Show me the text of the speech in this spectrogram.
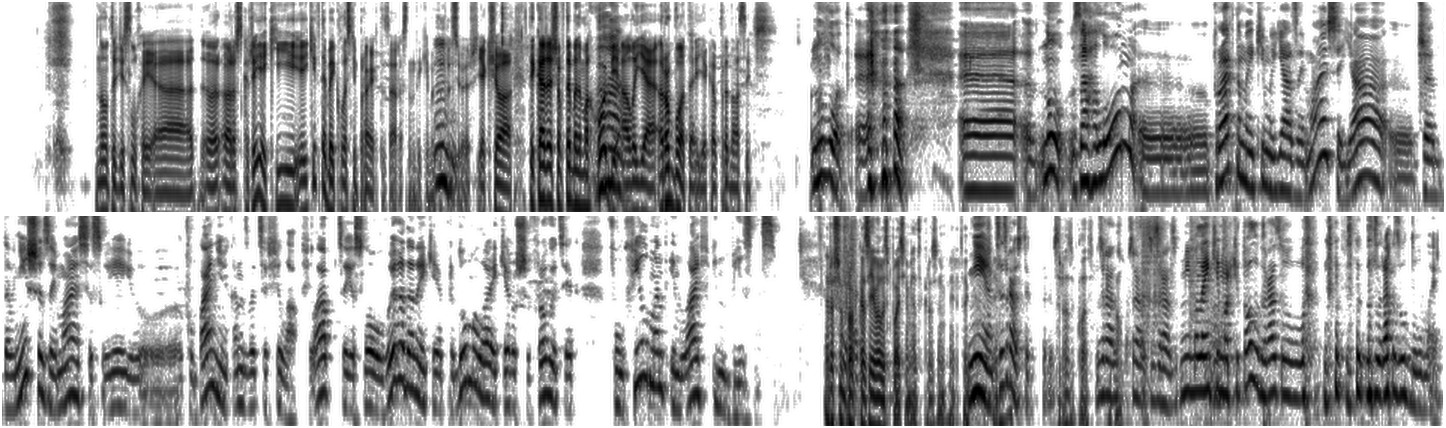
Ну тоді слухай, е, розкажи, які, які в тебе класні проекти зараз, над якими ти Мгм. працюєш? Якщо ти кажеш, що в тебе нема хобі, Ага. але є робота, яка приносить. Ну от, е, е, ну, загалом проектами, якими я займаюся, я вже давніше займаюся своєю компанією, яка називається Філап. Філап це є слово вигадане, яке я придумала, яке розшифровується як Fulfillment in Life in Business. Розшифровка з'явилась потім, я так розумію. Так? Ні, Чи- це зразу так. Зразу клас. Зразу, зразу, зразу. Мій маленький маркетолог зразу, зразу думає.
